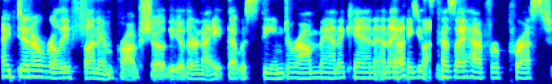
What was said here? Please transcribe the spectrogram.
I did a really fun improv show the other night that was themed around mannequin. And I That's think it's because I have repressed,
